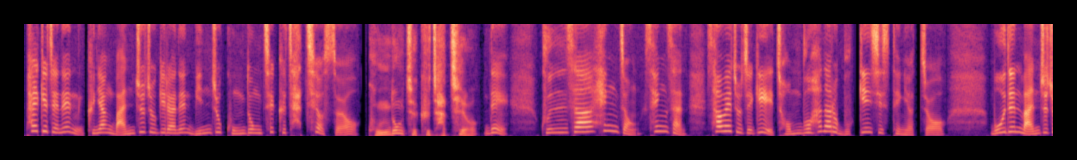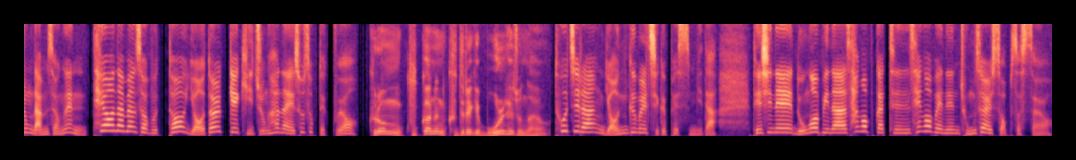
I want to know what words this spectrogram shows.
팔기제는 그냥 만주족이라는 민족 공동체 그 자체였어요. 공동체 그 자체요? 네, 군사, 행정, 생산, 사회 조직이 전부 하나로 묶인 시스템이었죠. 모든 만주족 남성은 태어나면서부터 8개 기 중 하나에 소속됐고요. 그럼 국가는 그들에게 뭘 해줬나요? 토지랑 연금을 지급했습니다. 대신에 농업이나 상업 같은 생업에는 종사할 수 없었어요.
